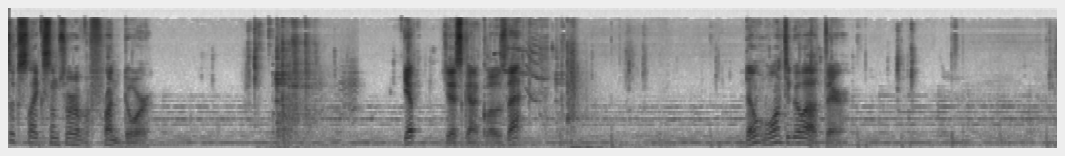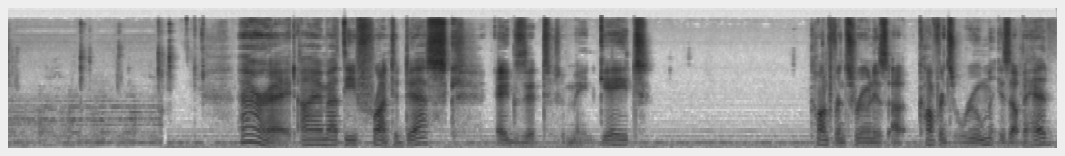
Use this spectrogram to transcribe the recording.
looks like some sort of a front door. Yep, just gonna close that. Don't want to go out there. Alright, I'm at the front desk. Exit to main gate. Conference room is up, conference room is up ahead.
